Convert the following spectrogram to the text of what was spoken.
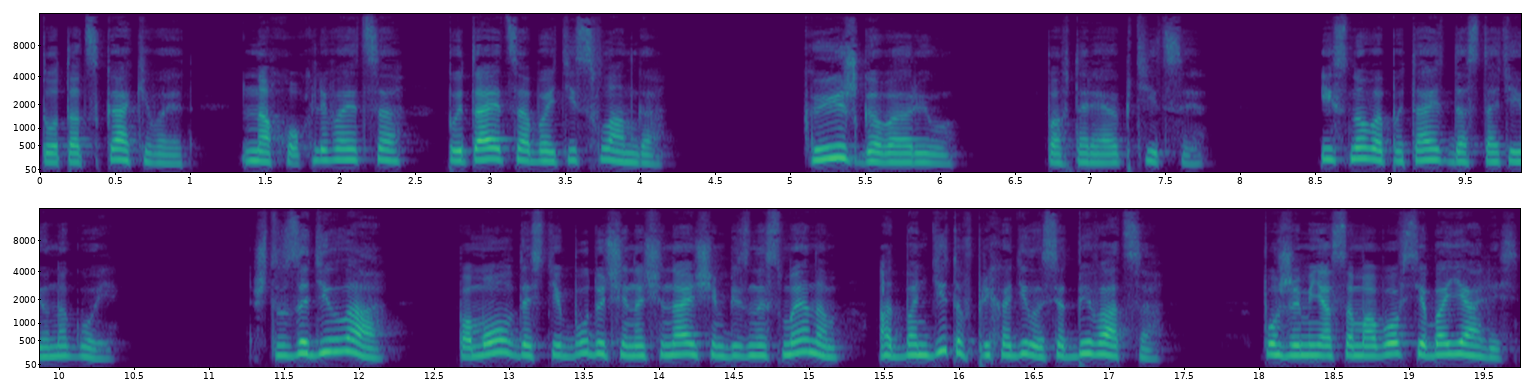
Тот отскакивает, нахохливается, пытается обойти с фланга. «Кыш, говорю!» — повторяю птицы. И снова пытаюсь достать ее ногой. «Что за дела? По молодости, будучи начинающим бизнесменом, от бандитов приходилось отбиваться. Позже меня самого все боялись.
